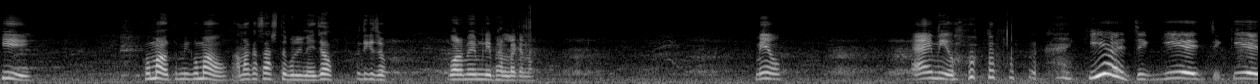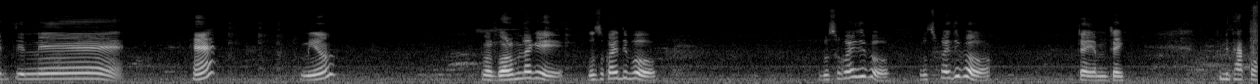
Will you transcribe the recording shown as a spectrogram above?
কি? ঘুমাও তুমি ঘুমাও আমার কাছে আসতে বলি নাই যাও ওদিকে যাও। গরমে এমনি ভালো লাগে না। মেও। এই মিও। কি হয়েছে? কি হয়েছে? কি হয়েছে নে? হ্যাঁ? মিও? তোমার গরম লাগে? গোসু করে দিব? গোসু করে দিব? গোসু করে দিব? যাই, আমি যাই। তুমি থাকো।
